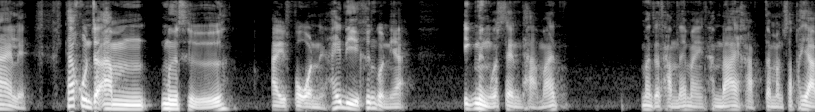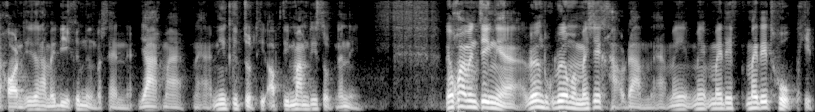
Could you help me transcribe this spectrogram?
ง่ายๆเลย ถ้าคุณจะทำมือถือ iPhone เนี่ยให้ดีขึ้นกว่านี้อีกหนึ่งเปอร์เซ็นถามว่า มันจะทำได้ไหมทำได้ครับ แต่มันทรัพยากรที่จะทำให้ดีขึ้นหนึ่งเปอร์เซ็นต์เนี่ยยากมากนะฮะนี่คือจุดที่ออพติมัมที่สุดนั่นเองในความเป็นจริงเนี่ยเรื่องทุกเรื่องมันไม่ใช่ขาวดำนะฮะไม่ไม่ไม่ได้ไม่ได้ถูกผิด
